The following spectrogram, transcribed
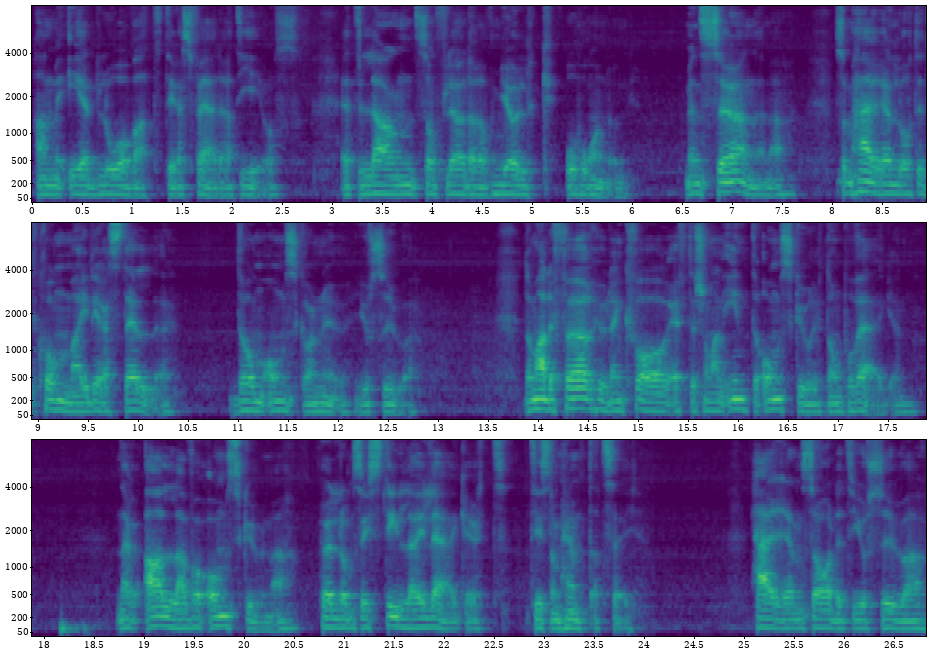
han med ed lovat deras fäder att ge oss ett land som flödar av mjölk och honung. Men sönerna, som Herren låtit komma i deras ställe, de omskar nu Josua. De hade förhuden kvar eftersom han inte omskurit dem på vägen. När alla var omskurna höll de sig stilla i lägret tills de hämtat sig. Herren sade till Josua,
